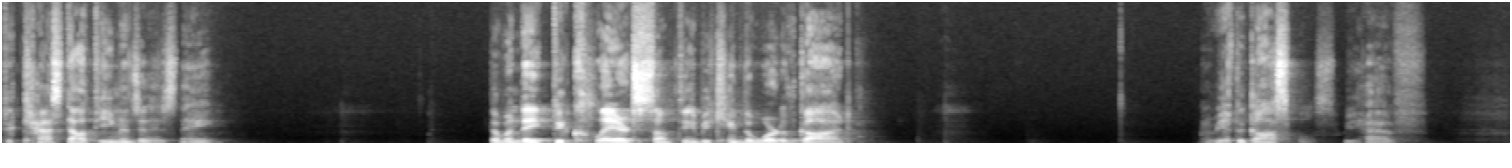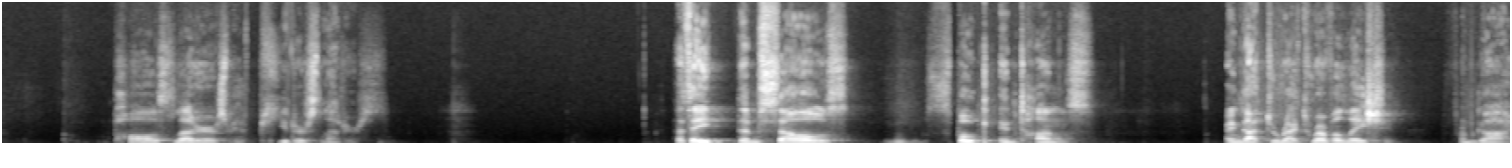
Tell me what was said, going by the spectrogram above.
To cast out demons in his name. That when they declared something, it became the word of God. We have the Gospels, we have Paul's letters, we have Peter's letters. That they themselves spoke in tongues and got direct revelation from God.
